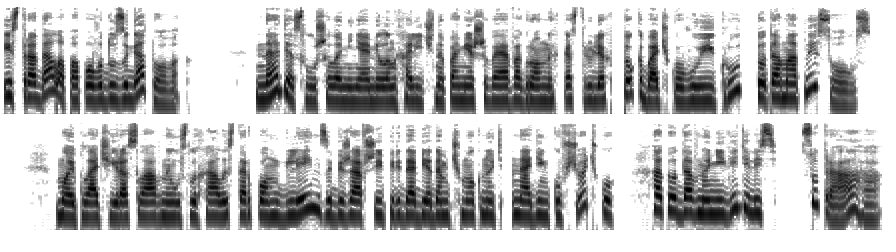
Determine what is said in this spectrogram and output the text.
и страдала по поводу заготовок. Надя слушала меня меланхолично, помешивая в огромных кастрюлях то кабачковую икру, то томатный соус. Мой плач Ярославны услыхал и старпом Глейн, забежавший перед обедом чмокнуть Наденьку в щечку, а то давно не виделись, с утра, ага.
